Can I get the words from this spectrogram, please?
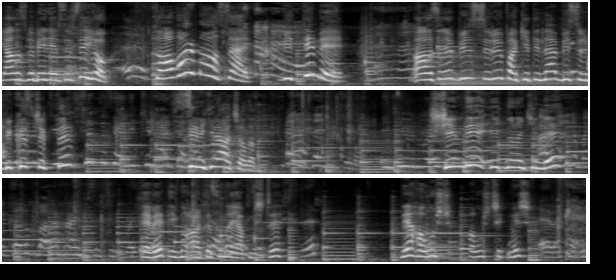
Yalnız bebeğin elbisesi de yok. Daha var mı Asel? Bitti mi? Asel'e bir sürü paketinden bir sürü bir kız çıktı. Şimdi seninkini açalım. Seninkini açalım. Şimdi İlknur'unkinde. Evet İlknur arkasında yapmıştı. Ne havuç. Havuç çıkmış. Evet. Bakalım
